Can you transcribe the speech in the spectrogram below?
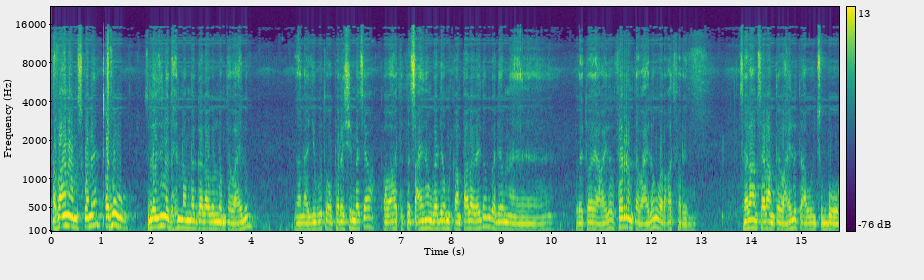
ጠፋእና ምስ ኮነ ጠፍኡ። ስለዚ ነድሕኖም ነገላግሎም ተባሂሉ እዛ ናይ ጅቡቲ ኦፐሬሽን መፅያ ካብኣ ተተፃዒኖም ገሊኦም ካምፓላ ከይዶም ገሊኦም ፕሬቶርያ ከይዶም ፈርም ተባሂሎም ወረቐት ፈሪሙ። ሰላም ሰላም ተባሂሉ ኣብይ ፅቡቅ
